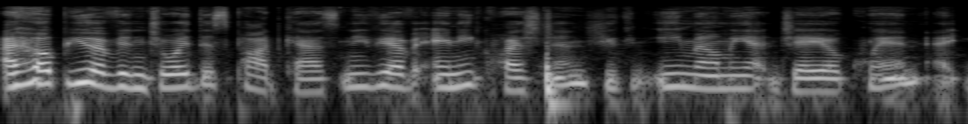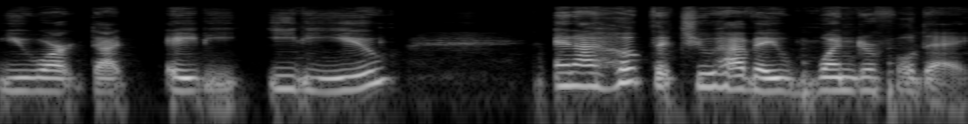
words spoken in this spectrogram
I hope you have enjoyed this podcast. And if you have any questions, you can email me at joquinn at uark.edu. And I hope that you have a wonderful day.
